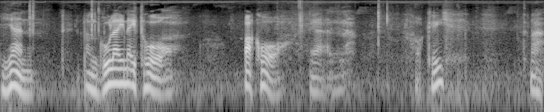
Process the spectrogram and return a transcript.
Yan. Ang gulay na ito. Pako. Yan. Okay. Ito na.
